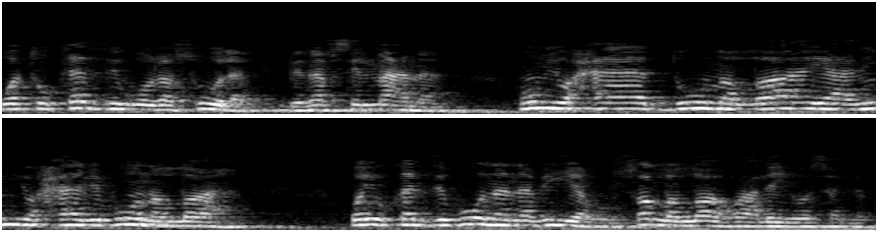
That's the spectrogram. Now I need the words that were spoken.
وتكذب رسولك بنفس المعنى. هم يحادون الله يعني يحاربون الله ويكذبون نبيه صلى الله عليه وسلم.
